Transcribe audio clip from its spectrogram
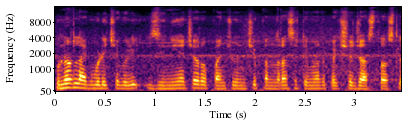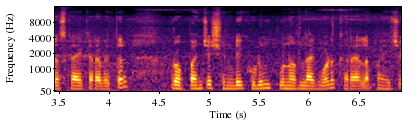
पुनर्लागवडीच्या वेळी झिनियाच्या रोपांची उंची पंधरा सेंटीमीटरपेक्षा जास्त असल्यास काय करावे तर रोपांचे शेंडे खोडून पुनर्लागवड करायला पाहिजे.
